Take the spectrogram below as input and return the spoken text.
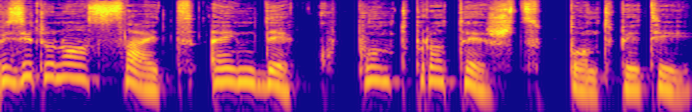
Visite o nosso site em deco.proteste.pt.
